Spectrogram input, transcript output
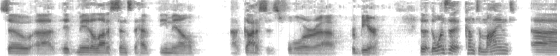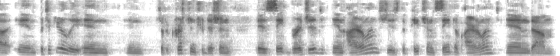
So uh, it made a lot of sense to have female uh, goddesses for uh, for beer. The the ones that come to mind uh, in particularly in in sort of Christian tradition is Saint Bridget in Ireland. She's the patron saint of Ireland, and um,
